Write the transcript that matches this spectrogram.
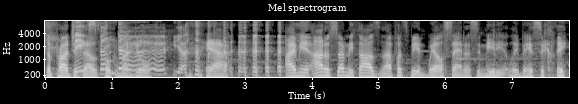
the project Big that was spender. Pokemon Duel. Yeah. Yeah. I mean, out of 70,000, that puts me in whale status immediately, basically.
